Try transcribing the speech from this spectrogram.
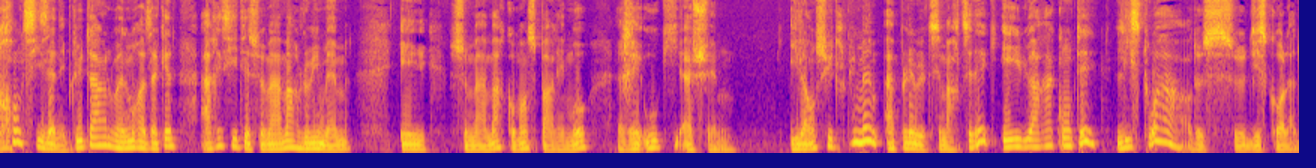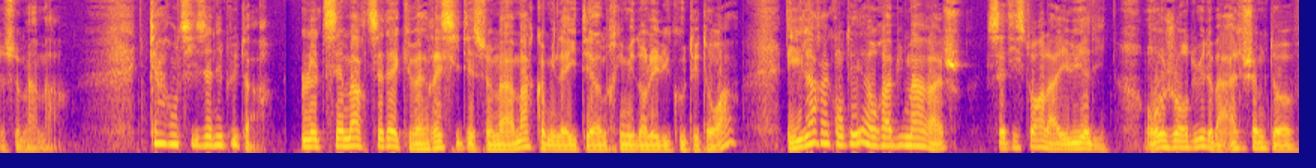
36 années plus tard, le Azaken a récité ce Mahamar lui-même. Et ce Mahamar commence par les mots Re'uki Hashem. Il a ensuite lui-même appelé le Tzemar Tzedek et il lui a raconté l'histoire de ce discours-là, de ce Mahamar. 46 années plus tard, le Tzemar Tzedek va réciter ce Mahamar comme il a été imprimé dans les et Torah et il a raconté à Rabbi Maharaj cette histoire-là. Il lui a dit, aujourd'hui le Baal Shem Tov,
